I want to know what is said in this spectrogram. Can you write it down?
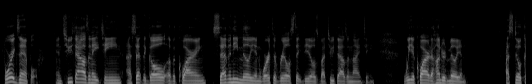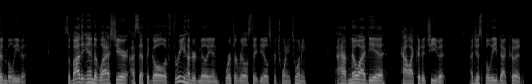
For example, in 2018, I set the goal of acquiring 70 million worth of real estate deals by 2019. We acquired 100 million. I still couldn't believe it. So by the end of last year, I set the goal of 300 million worth of real estate deals for 2020. I have no idea how I could achieve it. I just believed I could.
